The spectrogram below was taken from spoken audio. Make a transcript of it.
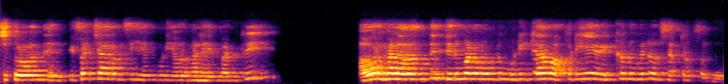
இப்ப வந்து விபச்சாரம் செய்யக்கூடியவர்களை பற்றி அவர்களை வந்து திருமணம் ஒன்று முடிக்காம அப்படியே வைக்கணும் என்று ஒரு சட்டம் சொல்லுது.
